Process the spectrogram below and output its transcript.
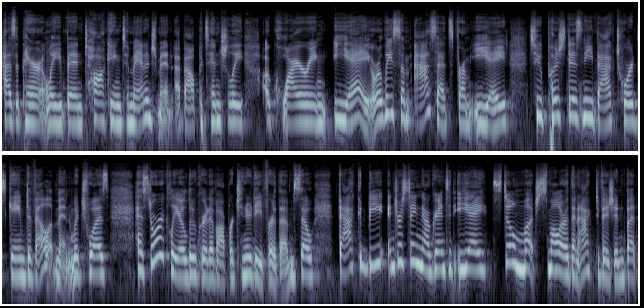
has apparently been talking to management about potentially acquiring EA or at least some assets from EA to push Disney back towards game development, which was historically a lucrative opportunity for them. So that could be interesting. Now, granted, EA still much smaller than Activision, but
